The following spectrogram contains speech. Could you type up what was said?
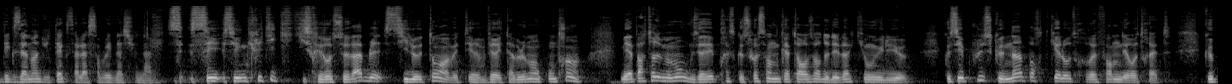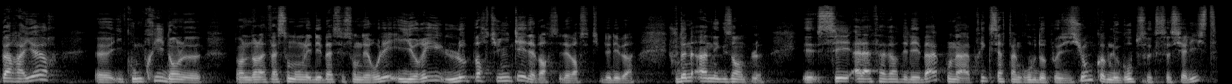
d'examen du texte à l'Assemblée nationale? C'est une critique qui serait recevable si le temps avait été véritablement contraint. Mais à partir du moment où vous avez presque 74 heures de débat qui ont eu lieu, que c'est plus que n'importe quelle autre réforme des retraites, que par ailleurs euh, y compris dans, la façon dont les débats se sont déroulés, il y aurait eu l'opportunité d'avoir ce type de débat. Je vous donne un exemple. C'est à la faveur des débats qu'on a appris que certains groupes d'opposition, comme le groupe socialiste,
